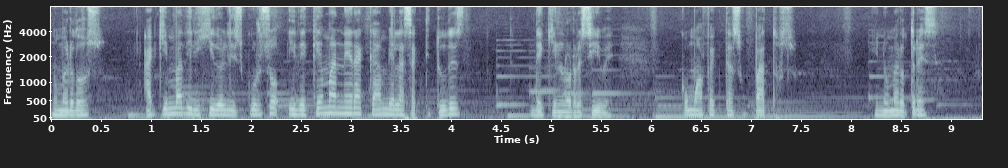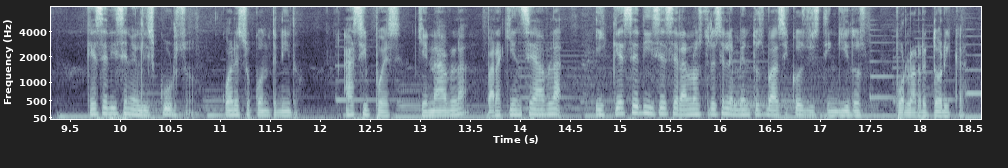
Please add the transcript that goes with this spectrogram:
Número 2. ¿A quién va dirigido el discurso y de qué manera cambia las actitudes de quien lo recibe? ¿Cómo afecta su patos? Y número 3 ¿Qué se dice en el discurso? ¿Cuál es su contenido? Así pues, quien habla, para quien se habla y qué se dice serán los tres elementos básicos distinguidos por la retórica.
